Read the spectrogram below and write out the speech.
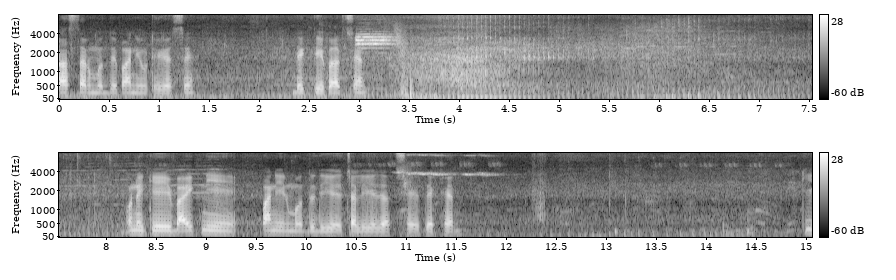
রাস্তার মধ্যে পানি উঠে গেছে, দেখতেই পাচ্ছেন। অনেকেই বাইক নিয়ে পানির মধ্যে দিয়ে চালিয়ে যাচ্ছে, দেখেন। কি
